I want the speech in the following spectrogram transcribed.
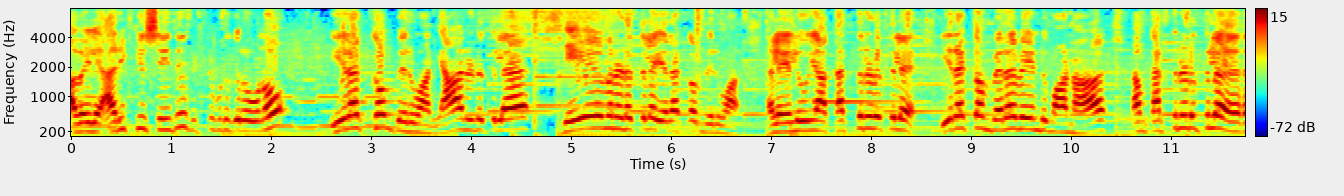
அவைகளை அறிக்கை செய்து விட்டு விடுகிறவனோ இரக்கம் பெறுவான். யாரிடத்துல? தேவனிடத்துல இரக்கம் பெறுவான். அல்லேலூயா கர்த்தரிடத்துல இரக்கம் பெற வேண்டுமானால் நம் கர்த்தரிடத்துல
